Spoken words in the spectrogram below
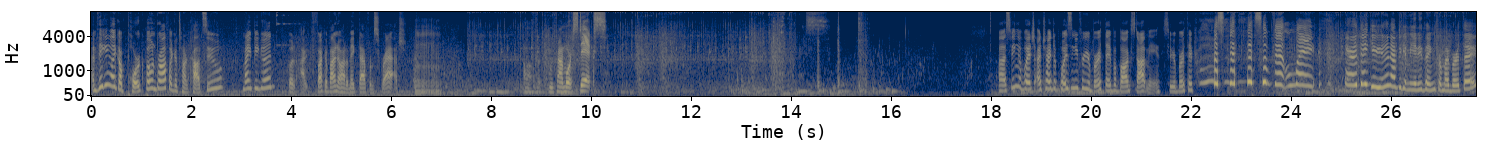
I'm thinking like a pork bone broth, like a tonkotsu, might be good. But I fuck if I know how to make that from scratch. Oh, we found more sticks. Nice. Uh, speaking of which, I tried to poison you for your birthday, but Boggs stopped me. So your birthday is a bit late. Aaron, thank you. You didn't have to get me anything for my birthday,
